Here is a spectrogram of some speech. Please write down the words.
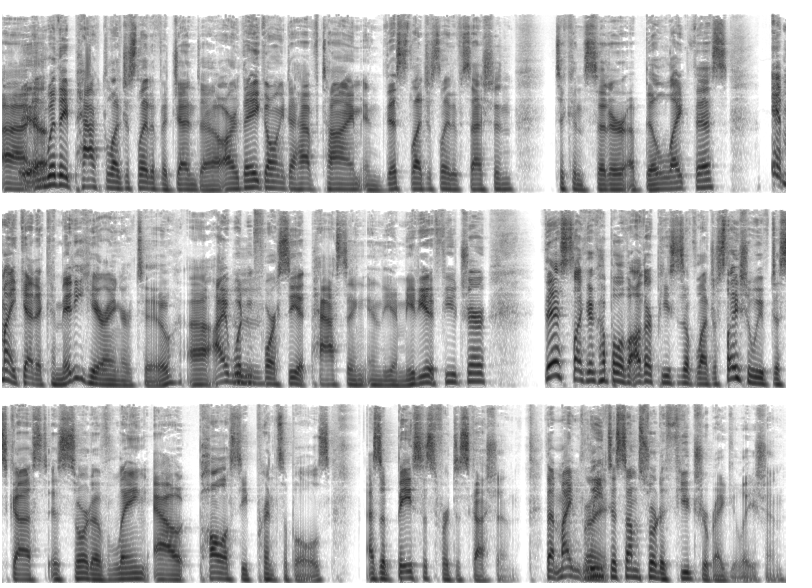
Uh, yeah. And with a packed legislative agenda, are they going to have time in this legislative session? To consider a bill like this, it might get a committee hearing or two. Uh, I wouldn't mm. foresee it passing in the immediate future. This, like a couple of other pieces of legislation we've discussed, is sort of laying out policy principles as a basis for discussion that might right. lead to some sort of future regulation.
